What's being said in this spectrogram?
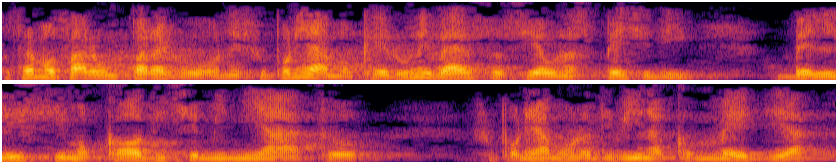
Potremmo fare un paragone. Supponiamo che l'universo sia una specie di bellissimo codice miniato, supponiamo una divina commedia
